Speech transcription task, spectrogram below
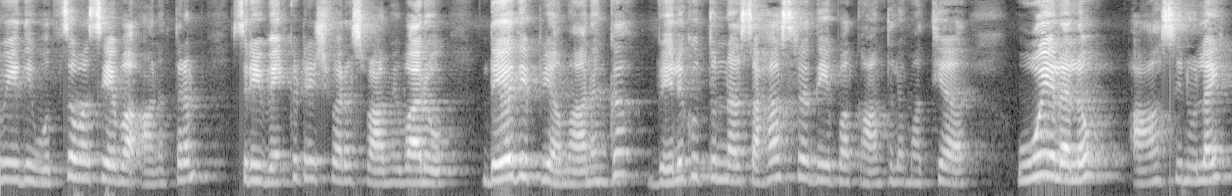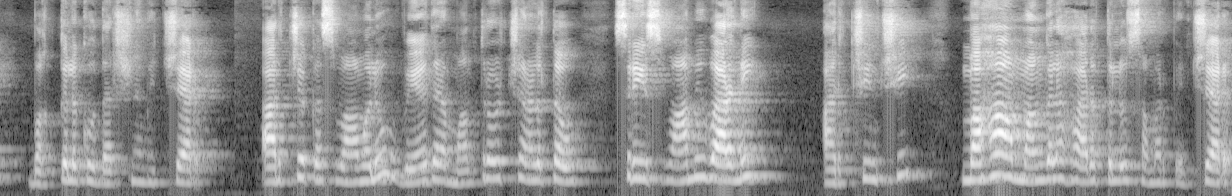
తిరువీధి ఉత్సవ సేవ అనంతరం శ్రీ వెంకటేశ్వర స్వామివారు దేదీప్యమానంగా వెలుగుతున్న సహస్రదీప కాంతుల మధ్య ఊయలలో ఆసినులై భక్తులకు దర్శనమిచ్చారు. అర్చక స్వాములు వేద మంత్రోచ్చరణలతో శ్రీ స్వామివారిని అర్చించి మహామంగళహారతులు సమర్పించారు.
